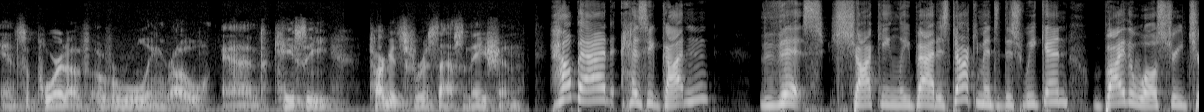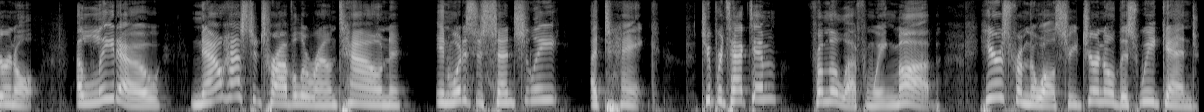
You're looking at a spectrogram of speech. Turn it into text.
in support of overruling Roe and Casey targets for assassination. How bad has it gotten? This shockingly bad is documented this weekend by the Wall Street Journal. Alito now has to travel around town in what is essentially a tank to protect him from the left wing mob. Here's from the Wall Street Journal this weekend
